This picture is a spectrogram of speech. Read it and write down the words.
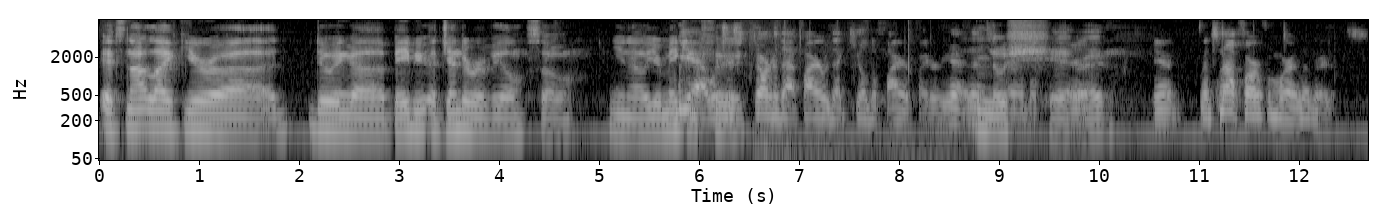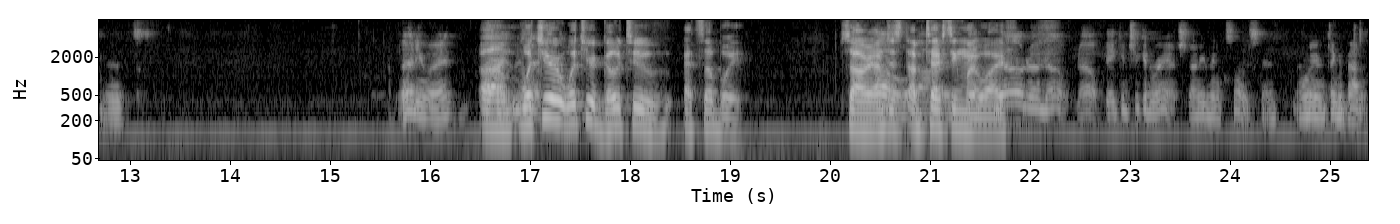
it's not like you're uh doing a baby a gender reveal so you know you're making yeah, which food just started that fire that killed a firefighter. Yeah, that's no terrible. shit Yeah. right Yeah, that's not far from where I live right now. Anyway, um who's what's next? your what's your go-to at subway sorry i'm Oh, just i'm uh, texting my ba- wife No, no, no, no. Bacon chicken ranch. Not even close, man. I don't even think about it.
